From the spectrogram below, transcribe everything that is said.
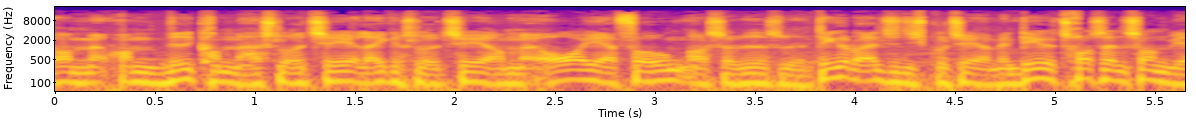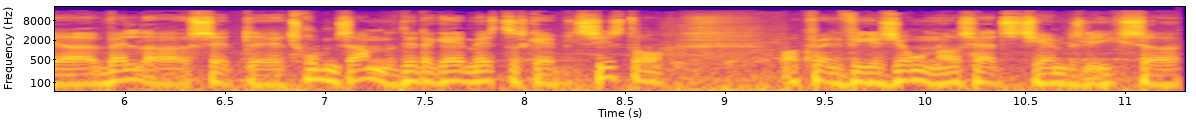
om, om vedkommende har slået til eller ikke har slået til, om året er for ung, og så videre, så videre. Det kan du altid diskutere, men det er jo trods alt sådan, vi har valgt at sætte uh, truppen sammen, og det, der gav mesterskabet sidste år, og kvalifikationen også her til Champions League. Så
